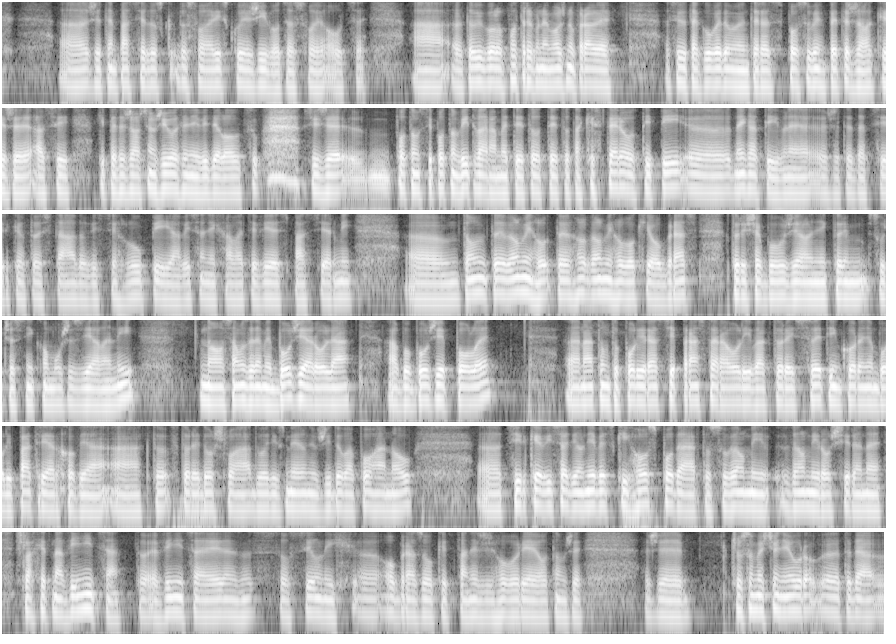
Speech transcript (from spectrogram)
že ten pastier doslova riskuje život za svoje ovce. A to by bolo potrebné možno práve si to tak uvedomujem teraz spôsobím Petržalke, že asi aký Petržalčan v živote nevidel ovcu. Čiže potom si potom vytvárame tieto, tieto také stereotypy e, negatívne, že teda církev to je stádo, vy ste hlúpi a vy sa nechávate viesť pastiermi. E, to, to, je veľmi, to je veľmi hlboký obraz, ktorý však bohužiaľ niektorým súčasníkom už vzdialený. No samozrejme Božia roľa alebo Božie pole na tomto poli rastie prastará olíva, ktorej svetým koreňom boli patriarchovia a v ktorej došlo a dôjde k zmiereniu židov a pohanov. E, církev vysadil nebeský hospodár, to sú veľmi, veľmi rozšírené. Šlachetná vinica, to je vinica je jeden zo silných e, obrazov, keď pán Ježiš hovorí aj o tom, že, že čo som ešte neurobil, teda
